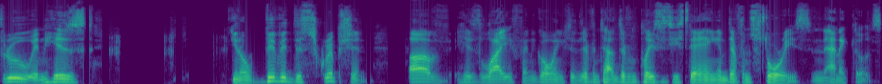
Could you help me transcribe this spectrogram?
through in his, you know, vivid description of his life and going to different towns, different places he's staying, and different stories and anecdotes.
